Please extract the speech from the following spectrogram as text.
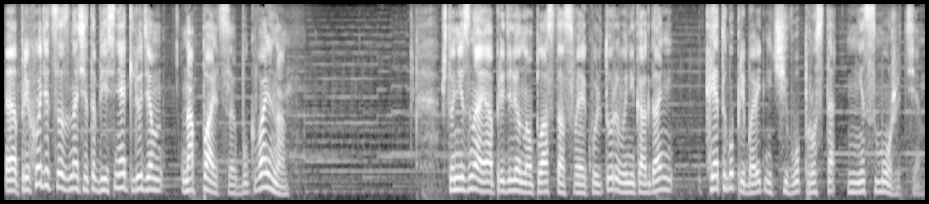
Э, приходится, значит, объяснять людям на пальцах буквально, что не зная определенного пласта своей культуры, вы никогда к этому прибавить ничего просто не сможете,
